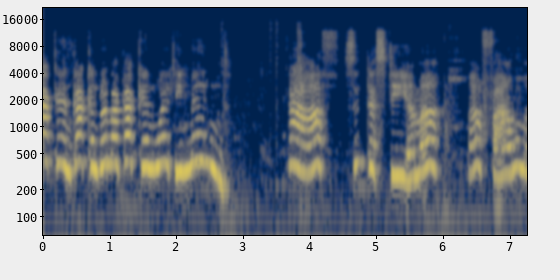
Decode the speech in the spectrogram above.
Gacen, gacen, ble mae gacen wedi mynd? Gath, sut des di yma? A pham?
